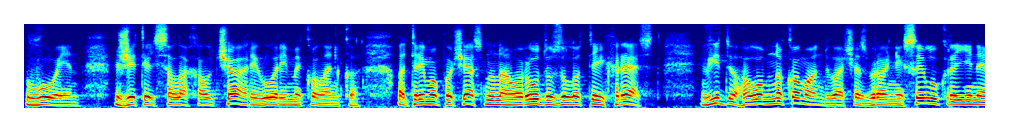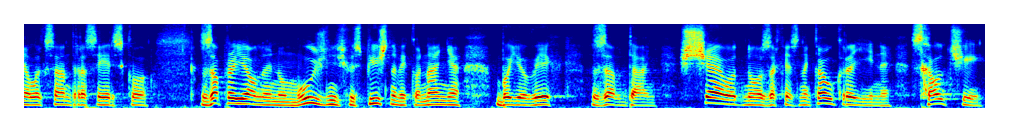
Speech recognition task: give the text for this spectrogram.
воїн. Житель села Халча Григорій Миколенко отримав почесну нагороду Золотий Хрест від головнокомандувача Збройних сил України Олександра Сирського за проявлену мужність, успішне виконання бойових завдань. Ще одного захисника України з Халчі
